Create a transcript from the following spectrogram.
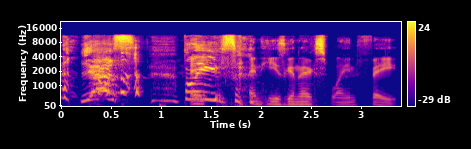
Yes, please. and he's gonna explain fate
